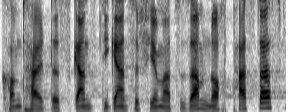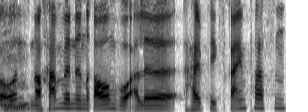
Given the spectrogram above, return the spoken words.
kommt halt das ganz, die ganze Firma zusammen. Noch passt das bei mhm. uns, noch haben wir einen Raum, wo alle halbwegs reinpassen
